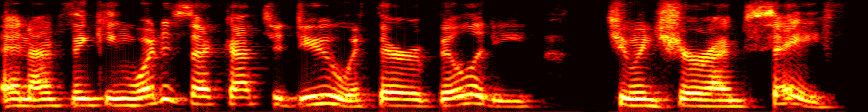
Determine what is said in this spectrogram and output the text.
And I'm thinking, what has that got to do with their ability to ensure I'm safe?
